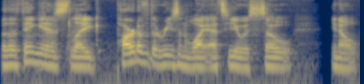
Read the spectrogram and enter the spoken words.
But the thing exactly. is, like, part of the reason why Ezio is so, you know,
